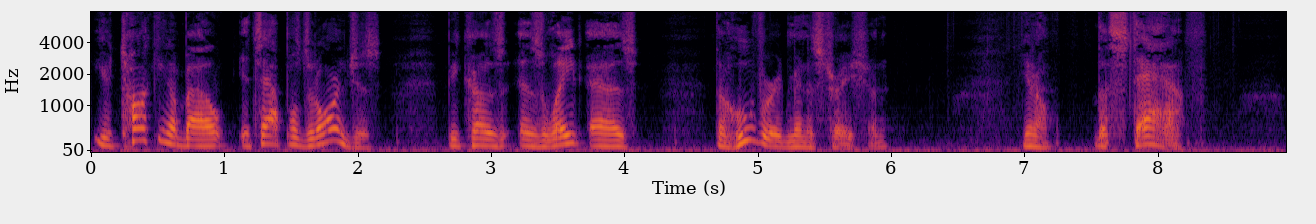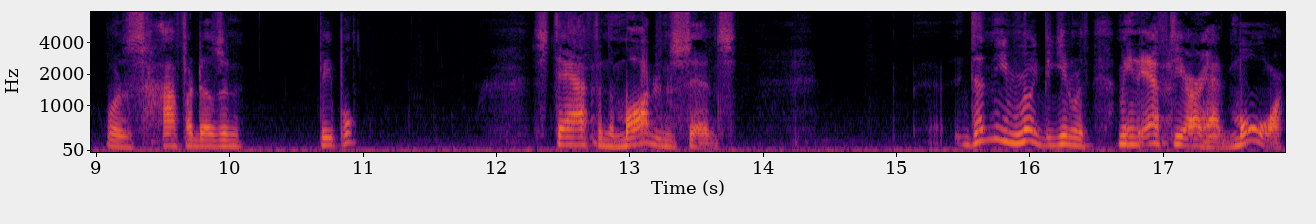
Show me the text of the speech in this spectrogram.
you're talking about it's apples and oranges because as late as the Hoover administration, you know, the staff was half a dozen people. Staff in the modern sense it doesn't even really begin with. I mean, FDR had more,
